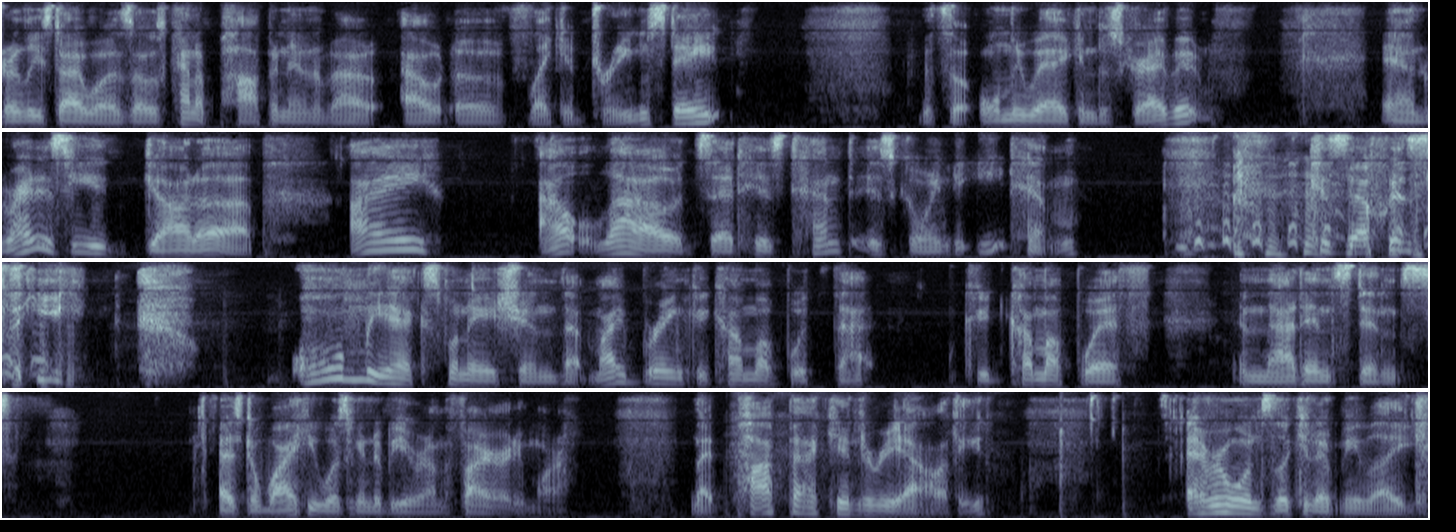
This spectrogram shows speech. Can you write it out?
or at least I was, I was kind of popping in about out of like a dream state. That's the only way I can describe it. And right as he got up, I out loud said his tent is going to eat him because that was the only explanation that my brain could come up with that could come up with in that instance as to why he wasn't going to be around the fire anymore. And I pop back into reality. Everyone's looking at me like,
